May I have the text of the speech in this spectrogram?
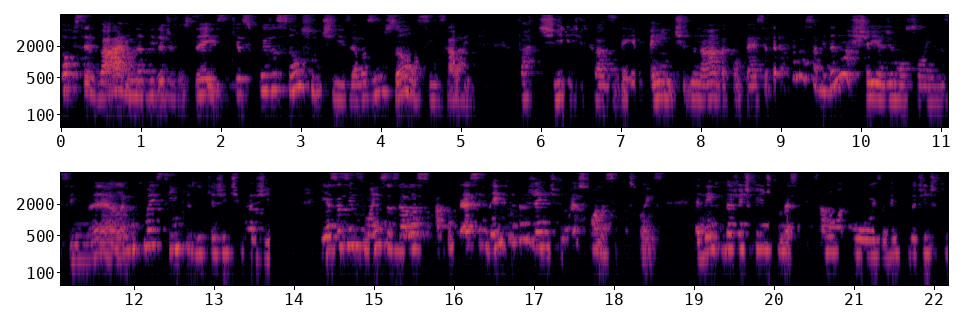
observarem na vida de vocês que as coisas são sutis, elas não são assim, sabe? Fatídicas, de repente, do nada acontece. Até porque a nossa vida não é cheia de emoções assim, né? Ela é muito mais simples do que a gente imagina. E essas influências, elas acontecem dentro da gente, não é só nas situações. É dentro da gente que a gente começa a pensar numa coisa, dentro da gente que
